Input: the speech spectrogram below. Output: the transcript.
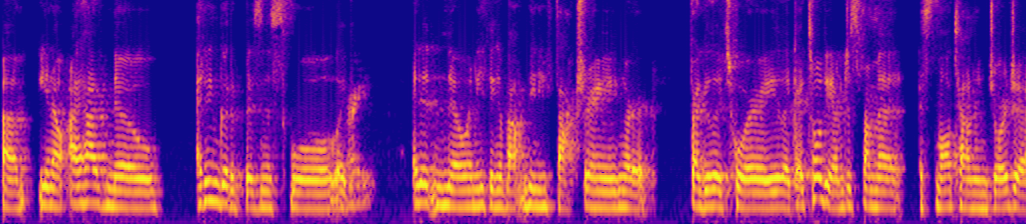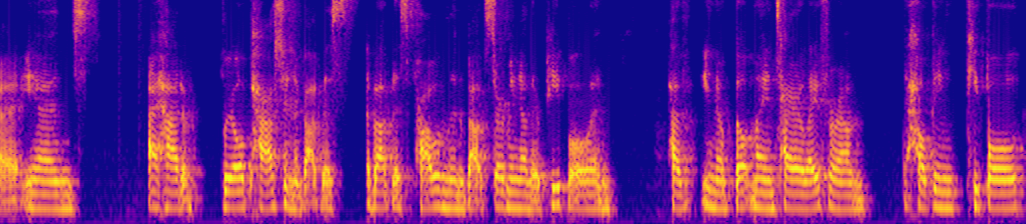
Um, you know, I have no, I didn't go to business school. Like right. I didn't know anything about manufacturing or regulatory. Like I told you, I'm just from a, a small town in Georgia and I had a real passion about this, about this problem and about serving other people and have, you know, built my entire life around helping people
